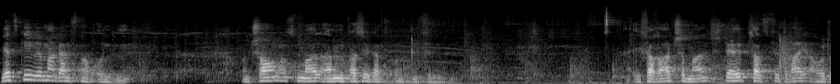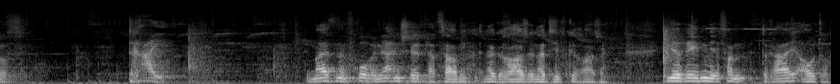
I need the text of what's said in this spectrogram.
Jetzt gehen wir mal ganz nach unten und schauen uns mal an, was wir ganz unten finden. Ich verrate schon mal, Stellplatz für drei Autos. Drei. Die meisten sind froh, wenn wir einen Stellplatz haben in der Garage, in der Tiefgarage. Hier reden wir von drei Autos.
